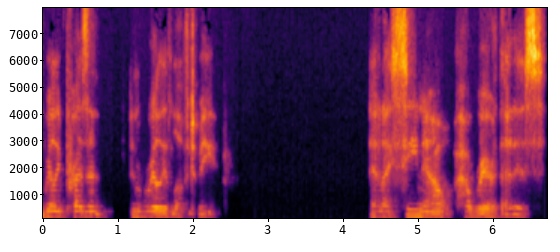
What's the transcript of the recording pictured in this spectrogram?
really present and really loved me. And I see now how rare that is.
